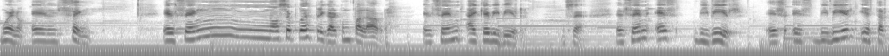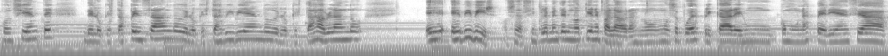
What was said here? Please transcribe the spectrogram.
Bueno, el Zen. El Zen no se puede explicar con palabras. El Zen hay que vivirlo. O sea, el Zen es vivir. Es, es, vivir y estar consciente de lo que estás pensando, de lo que estás viviendo, de lo que estás hablando es, vivir, o sea, simplemente no tiene palabras, no, se puede explicar, es como una experiencia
